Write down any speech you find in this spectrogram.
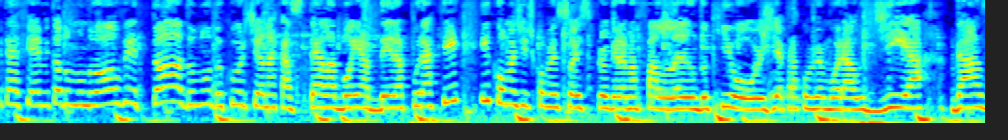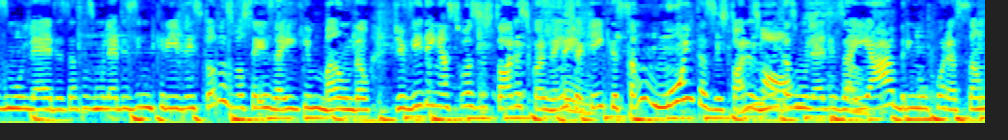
98 FM, todo mundo ouve, todo mundo curte Ana Castela, boiadeira por aqui. E como a gente começou esse programa falando que hoje é pra comemorar o Dia das Mulheres, essas mulheres incríveis, todas vocês aí que mandam, dividem as suas histórias com a gente Sim. aqui, que são muitas histórias, Nossa. muitas mulheres aí abrem o coração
